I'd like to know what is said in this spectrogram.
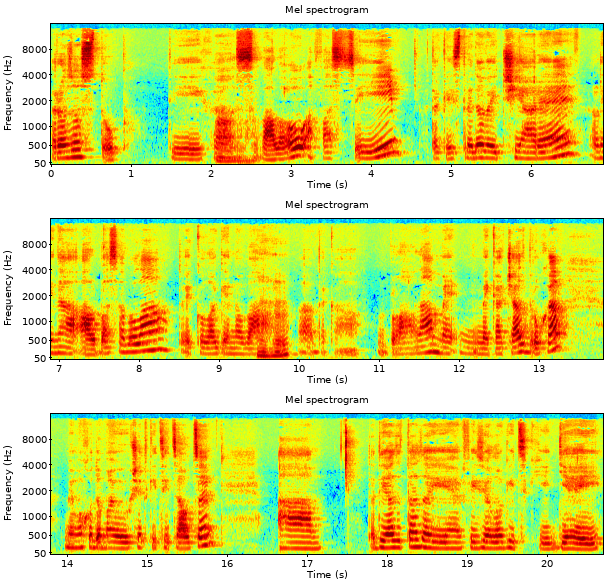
rozostup tých Áno. svalov a fascií v takej stredovej čiare. Lina alba sa volá, to je kolagénová uh-huh. taká blána, me, meká časť brucha. Mimochodom majú všetky cicavce. A tá diazatáza je fyziologický dej,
